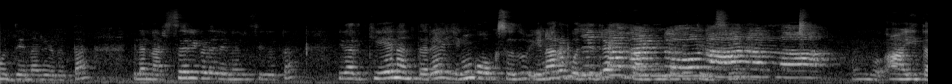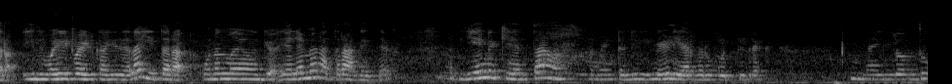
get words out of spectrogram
ಮುದ್ದೆ ಏನಾದ್ರು ಇರುತ್ತಾ? ಇಲ್ಲ ನರ್ಸರಿಗಳಲ್ಲಿ ಏನಾದ್ರು ಸಿಗುತ್ತಾ? ಇಲ್ಲ ಅದಕ್ಕೆ ಏನಂತಾರೆ ಹೆಂಗ್ ಹೋಗ್ಸೋದು? ಏನಾದ್ರು ಗೊತ್ತಿದ್ರೆ ಕಮೆಂಟಲ್ಲಿ ತಿಳಿಸಿ. ಆ ಈ ಥರ ಇಲ್ಲಿ ವೈಟ್ ವೈಟ್ ಆಗಿದೆಯಲ್ಲ ಈ ಥರ ಒಂದೊಂದು ಎಲೆ ಮೇಲೆ ಆ ಥರ ಆಗೈತೆ. ಅದು ಏನಕ್ಕೆ ಅಂತ ಕಮೆಂಟಲ್ಲಿ ಹೇಳಿ ಯಾರಿಗಾರು ಗೊತ್ತಿದ್ರೆ. ಇನ್ನು ಇಲ್ಲೊಂದು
